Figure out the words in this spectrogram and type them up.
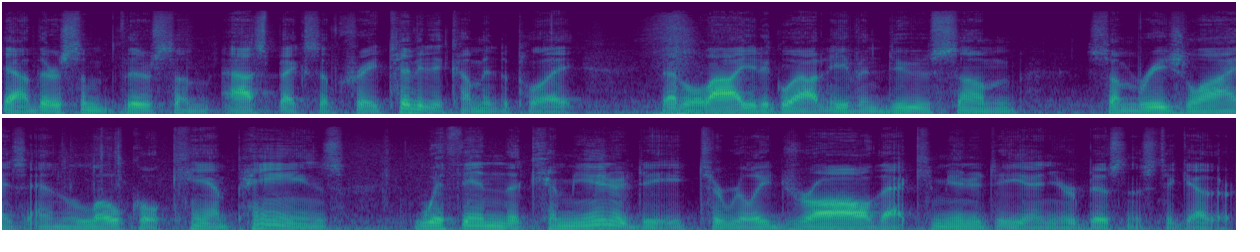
Yeah, there's some there's some aspects of creativity that come into play that allow you to go out and even do some some regionalized and local campaigns within the community to really draw that community and your business together.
